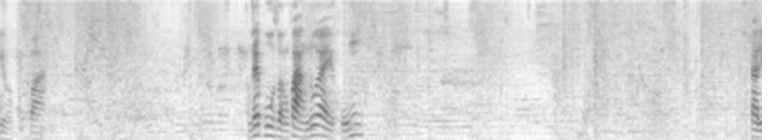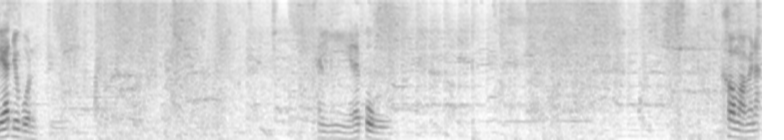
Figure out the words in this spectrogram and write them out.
อยู่ว่าผมได้ปูสองฝั่งด้วยคุ้มดาเลียสอยู่บนไอ้ได้ปู เข้ามาไหมนะ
